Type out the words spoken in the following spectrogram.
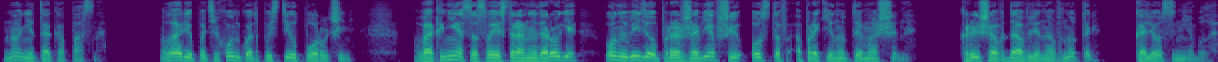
но не так опасно. Ларри потихоньку отпустил поручень. В окне со своей стороны дороги он увидел проржавевший остов опрокинутой машины. Крыша вдавлена внутрь, колес не было.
